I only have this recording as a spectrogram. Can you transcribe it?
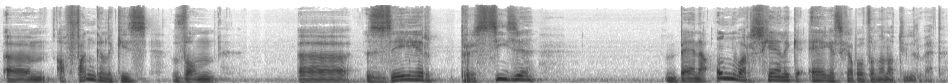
ehm, afhankelijk is van eh, zeer precieze, bijna onwaarschijnlijke eigenschappen van de natuurwetten.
